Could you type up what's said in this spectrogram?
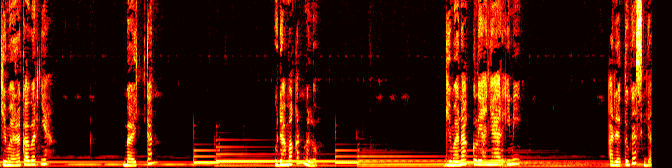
Gimana kabarnya? Baik kan? Udah makan belum? Gimana kuliahnya hari ini? Ada tugas nggak?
